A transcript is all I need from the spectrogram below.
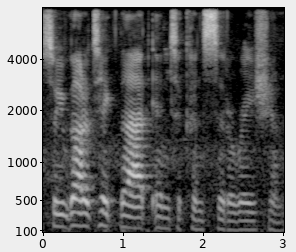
So you've got to take that into consideration.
